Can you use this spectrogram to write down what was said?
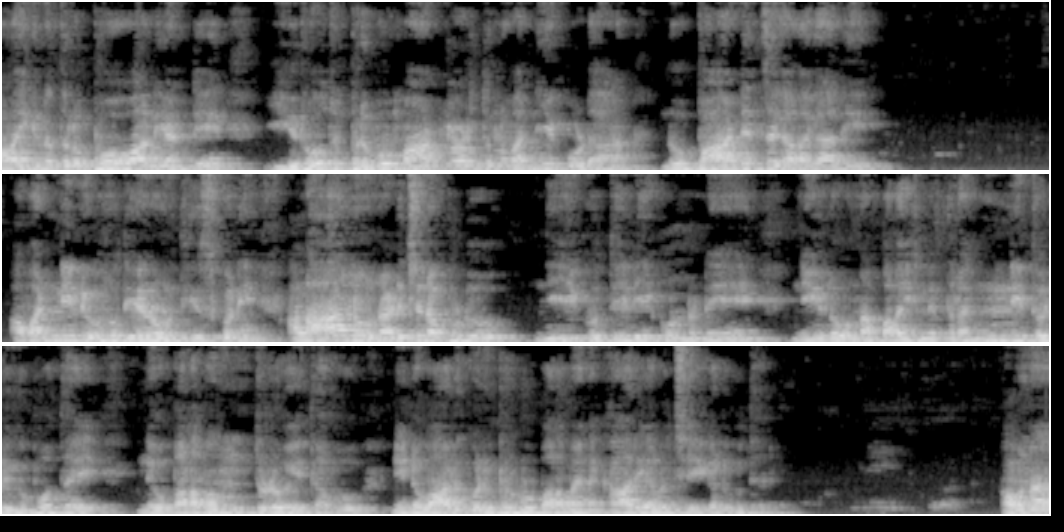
బలహీనతలు పోవాలి అంటే ఈరోజు ప్రభు మాట్లాడుతున్నవన్నీ కూడా నువ్వు పాటించగలగాలి. అవన్నీ నువ్వు హృదయంలో తీసుకొని అలా నువ్వు నడిచినప్పుడు నీకు తెలియకుండానే నీలో ఉన్న బలహీనతలన్నీ తొలగిపోతాయి. నువ్వు బలవంతుడు అవుతావు. నిన్ను వాడుకొని ప్రభు బలమైన కార్యాలు చేయగలుగుతాడు. అవునా?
